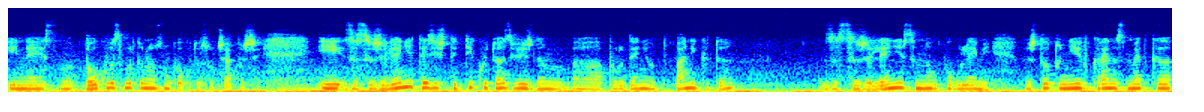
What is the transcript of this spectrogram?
И не е толкова смъртоносно, колкото се очакваше. И за съжаление тези щети, които аз виждам, а, породени от паниката, за съжаление, са много по-големи. Защото ние в крайна сметка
